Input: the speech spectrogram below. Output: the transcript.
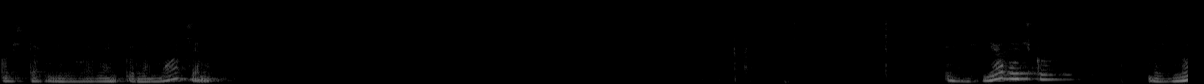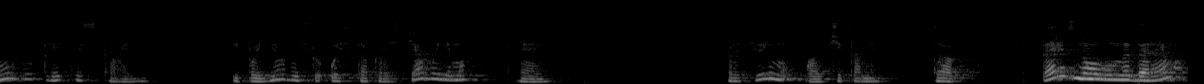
Ось так ми його гарненько намажемо. І ось яблучко ми знову притискаємо. І по яблучку ось так розтягуємо клей. Працюємо пальчиками. Так, тепер знову ми беремо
